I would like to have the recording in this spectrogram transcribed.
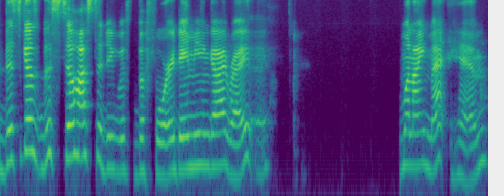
this goes this still has to do with before damien guy right Okay. when I met him,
